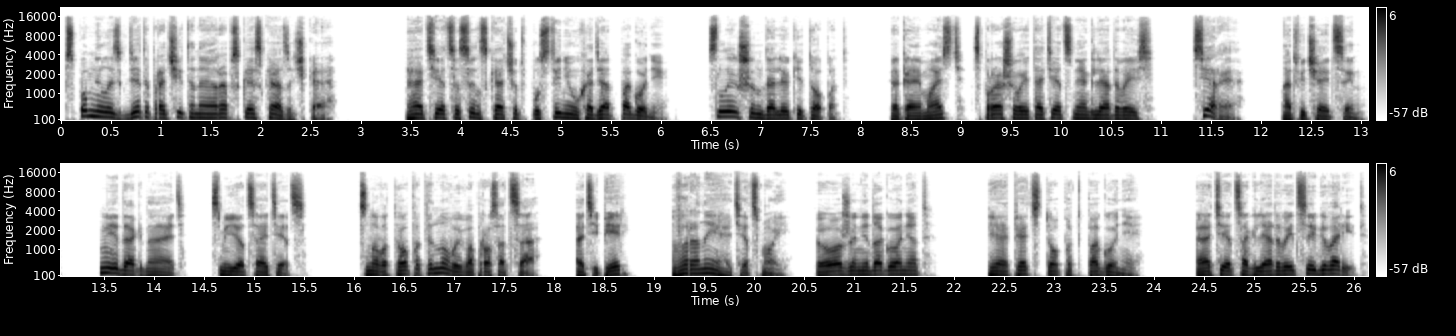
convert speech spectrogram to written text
Вспомнилась где-то прочитанная арабская сказочка. Отец и сын скачут в пустыне, уходя от погони. Слышен далекий топот. «Какая масть?» — спрашивает отец, не оглядываясь. «Серая», — отвечает сын. «Не догнать», — смеется отец. Снова топот и новый вопрос отца. «А теперь?» «Вороны, отец мой, тоже не догонят». И опять топот погони. Отец оглядывается и говорит.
